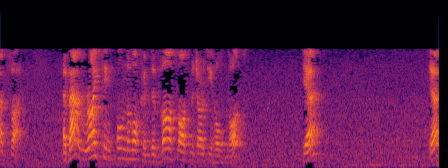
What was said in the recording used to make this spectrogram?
That's fine. About writing on the mokum, the vast, vast majority hold not. Yeah? Yeah?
